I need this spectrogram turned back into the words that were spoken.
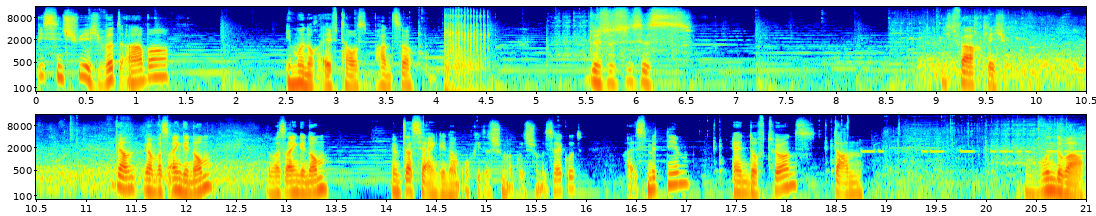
bisschen schwierig wird, aber immer noch 11.000 Panzer. Das ist, das ist nicht verachtlich. Wir haben, wir haben was eingenommen. Wir haben was eingenommen. Wir haben das hier eingenommen. Okay, das ist schon mal gut, ist schon mal sehr gut. Alles mitnehmen. End of Turns. Dann. Wunderbar.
